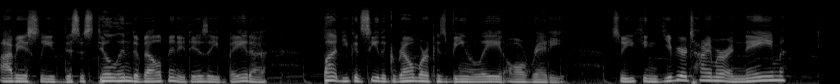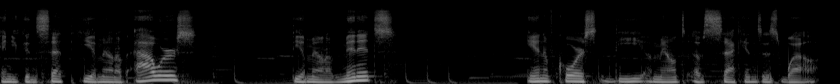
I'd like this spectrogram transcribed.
Obviously, this is still in development, it is a beta, but you can see the groundwork is being laid already. So you can give your timer a name and you can set the amount of hours, the amount of minutes, and of course the amount of seconds as well.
